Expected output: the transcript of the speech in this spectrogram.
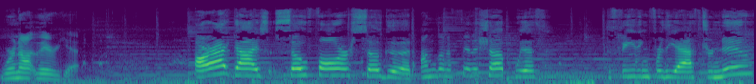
We're not there yet. All right, guys, so far, so good. I'm gonna finish up with the feeding for the afternoon.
